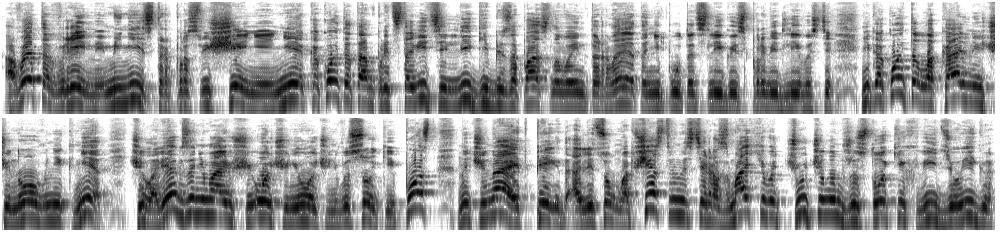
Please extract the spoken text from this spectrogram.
А в это время министр просвещения решение, не какой-то там представитель Лиги безопасного интернета, не путать с Лигой справедливости, не какой-то локальный чиновник, нет. Человек, занимающий очень и очень высокий пост, начинает перед лицом общественности размахивать чучелом жестоких видеоигр.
